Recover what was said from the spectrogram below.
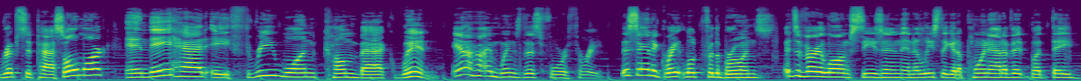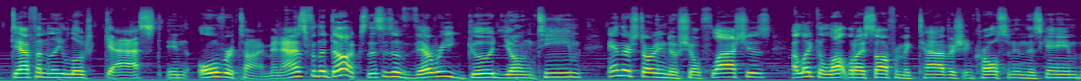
rips it past Ullmark, and they had a 3-1 comeback win. Anaheim wins this 4-3. This ain't a great look for the Bruins. It's a very long season, and at least they get a point out of it, but they definitely looked gassed in overtime. And as for the Ducks, this is a very good young team, and they're starting to show flashes. I liked a lot what I saw from McTavish and Carlsson in this game.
